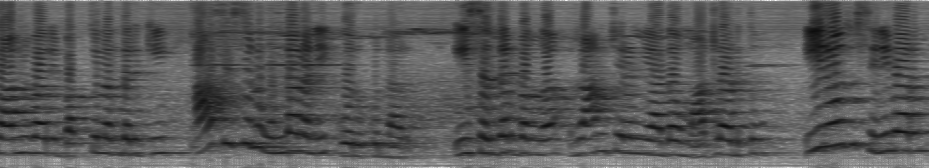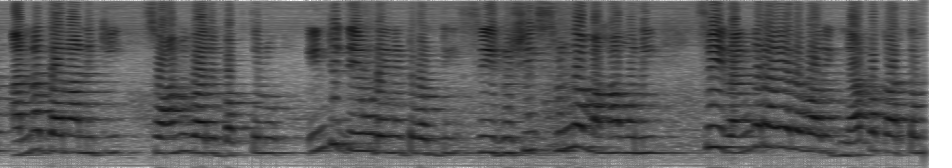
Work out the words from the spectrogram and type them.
స్వామివారి భక్తులందరికీ ఆశీస్సులు ఉండాలని కోరుకున్నారు. ఈ సందర్భంగా రామ్ చరణ్ యాదవ్ మాట్లాడుతూ ఈ రోజు శనివారం అన్నదానానికి స్వామివారి భక్తులు ఇంటి దేవుడైనటువంటి శ్రీ ఋషి శృంగ మహాముని శ్రీ రంగరాయల వారి జ్ఞాపకార్థం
